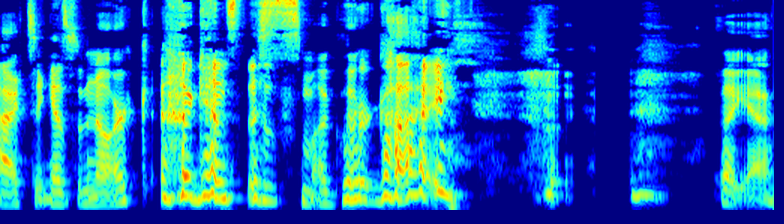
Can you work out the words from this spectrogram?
acting as a narc against this smuggler guy. but yeah.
